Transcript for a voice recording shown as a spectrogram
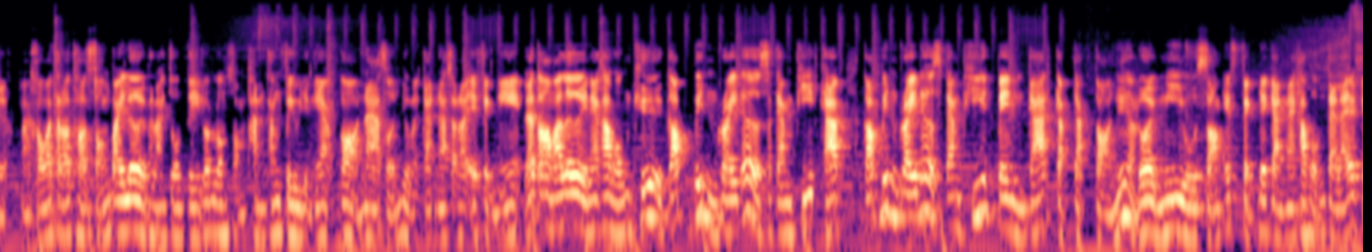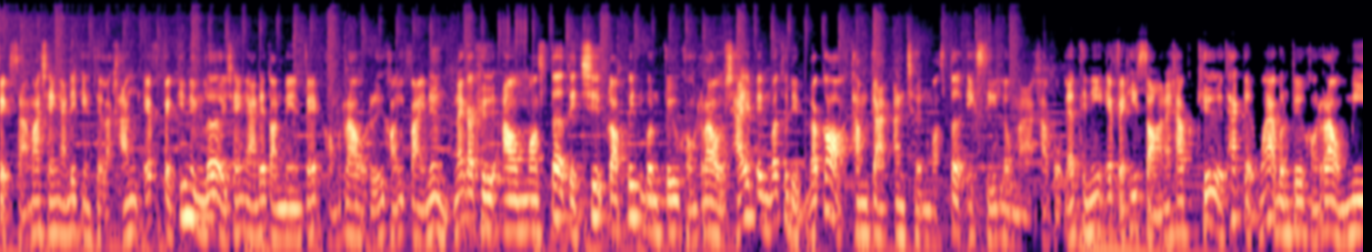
อหมายความว่าถ้าเราถอด2ใบเลยพลังโจมตีลดลง 2,000 ทั้งฟิลอย่างเงี้ยก็น่าสนอยู่เหมือนกันนะสำหรับเอฟเฟกต์นี้และต่อมาเลยนะครับผมคือ Goblin Rider Stampede ครับก Goblin Rider Stampede เป็นการ์ดกับดักต่อเนื่อง โดยมีอยู่ 2 เอฟเฟกด้วยกันนะครับผมแต่ละเอฟเฟกสามารถใช้งานได้เพียงเทอละครั้งเอฟเฟกที่ 1 เลยใช้งานได้ตอนเมนเฟสของเราหรือของอีกฝ่ายหนึ่งนั่นก็คือเอามอนสเตอร์ติดชื่อ Goblin บนฟิลของเราใช้เป็นวัตถุดิบ แล้วก็ทำการอัญเชิญมอนสเตอร์ Exceed ลงมาครับผมและทีนี้เอฟเฟกที่สองนะครับคือถ้าเกิดว่าบนฟิลของเรามี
